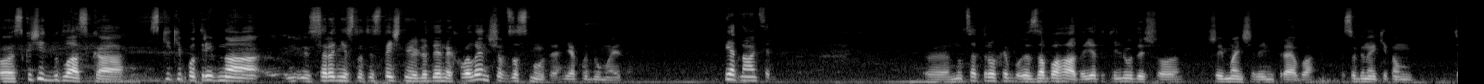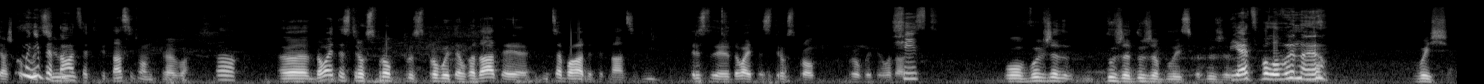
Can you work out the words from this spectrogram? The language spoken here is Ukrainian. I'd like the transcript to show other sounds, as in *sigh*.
Е, Скажіть, будь ласка, скільки потрібно е, середньостатистичної людини хвилин, щоб заснути, як ви думаєте? 15. Е, Ну це трохи забагато. Є такі люди, що, що й менше їм треба. Особливо, які там тяжко Мені працюють. 15. 15 вам треба. Так. Давайте з трьох спроб спробуйте вгадати. Ну, Це багато 15. Три- Давайте з трьох спроб пробуйте вгадати. 6. О, ви вже дуже дуже близько, дуже 5 з половиною. вище.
